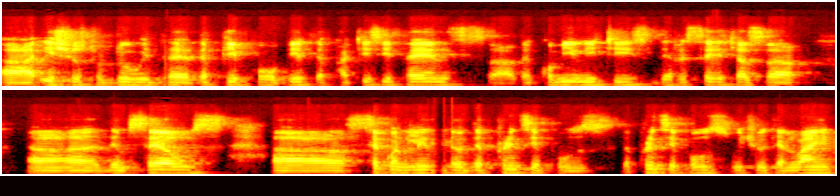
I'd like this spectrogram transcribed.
uh, issues to do with the, the people, be it the participants, the communities, the researchers themselves. Secondly, the, the, principles, the principles which we can line,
